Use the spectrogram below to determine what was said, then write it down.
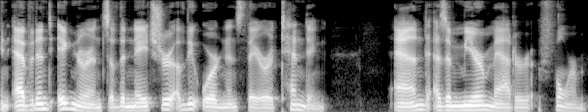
in evident ignorance of the nature of the ordinance they are attending, and as a mere matter of form.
